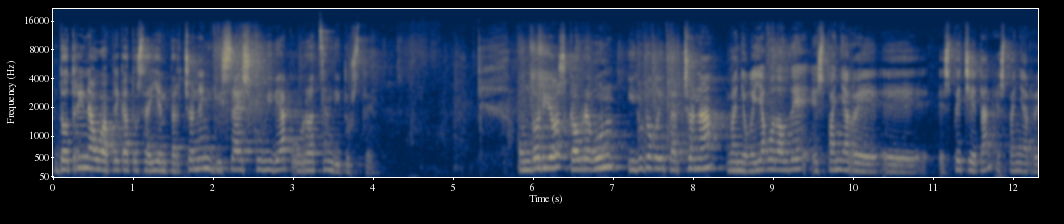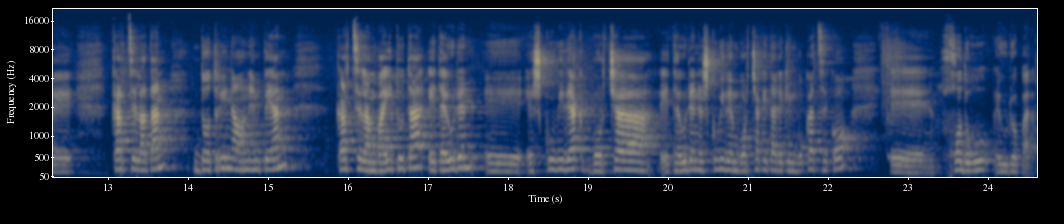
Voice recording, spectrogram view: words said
dotrina hau aplikatu zaien pertsonen giza eskubideak urratzen dituzte. Ondorioz, gaur egun, irurogei pertsona, baino gehiago daude Espainiarre e, espetxeetan, Espainiarre kartzelatan, dotrina honenpean, kartzelan baituta eta euren e, eskubideak bortxa eta euren eskubideen bortxaketarekin bukatzeko e, jo dugu Europara.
